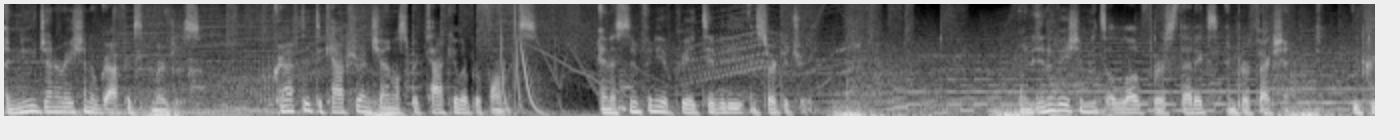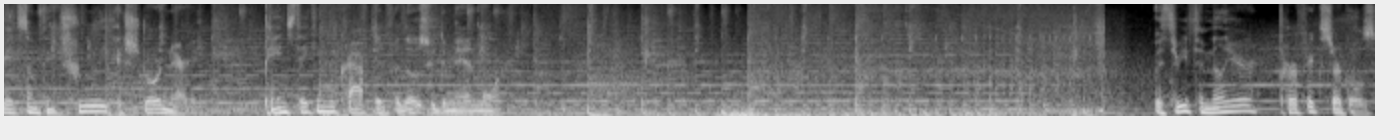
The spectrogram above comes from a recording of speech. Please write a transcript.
A new generation of graphics emerges, crafted to capture and channel spectacular performance, and a symphony of creativity and circuitry. When innovation meets a love for aesthetics and perfection, we create something truly extraordinary, painstakingly crafted for those who demand more. With three familiar, perfect circles,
